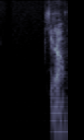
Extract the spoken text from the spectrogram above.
Yeah.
